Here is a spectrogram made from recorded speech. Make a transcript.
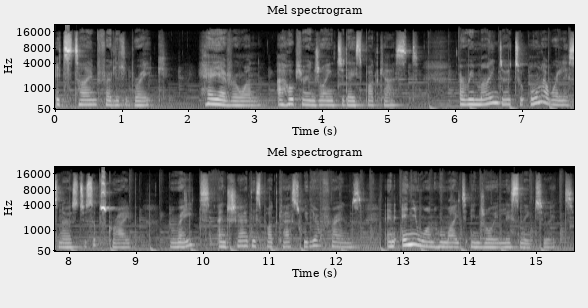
it's time for a little break hey everyone I hope you're enjoying today's podcast. A reminder to all our listeners to subscribe, rate, and share this podcast with your friends and anyone who might enjoy listening to it.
